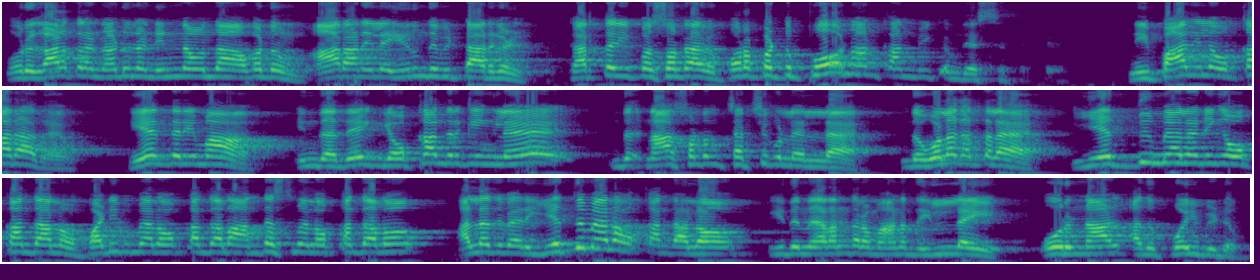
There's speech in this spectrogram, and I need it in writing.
ஒரு காலத்துல நடுவுல நின்னவன் தான் அவனும் ஆறாணில இருந்து விட்டார்கள். கர்த்தர் இப்ப சொல்றாரு புறப்பட்டு போ நான் காண்பிக்கும் தேசத்துக்கு. நீ பாதியில உட்காராத. ஏன் தெரியுமா? இந்த இங்க உட்காந்துருக்கீங்களே இந்த நான் சொல்றது சர்ச்சுக்குள்ள இல்ல. இந்த உலகத்துல எது மேல நீங்க உட்காந்தாலும் படிப்பு மேல உட்காந்தாலும் அந்தஸ்து மேல உட்காந்தாலும் அல்லது வேற எது மேல உட்காந்தாலும் இது நிரந்தரமானது இல்லை. ஒரு நாள் அது போய்விடும்.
